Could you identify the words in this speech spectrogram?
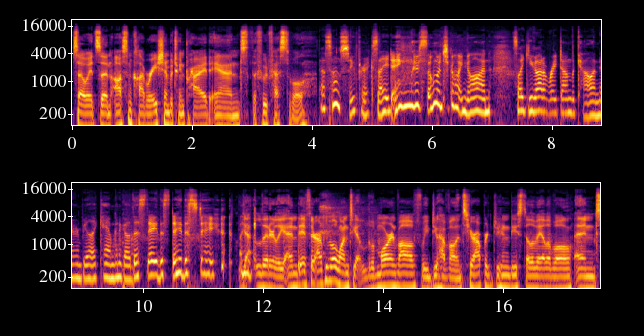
So it's an awesome collaboration between Pride and the food festival. That sounds super exciting. There's so much going on. It's like you got to write down the calendar and be like, "Okay, I'm going to go this day, this day, this day." like, yeah, literally. And if there are people wanting to get a little more involved, we do have volunteer opportunities still available. And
